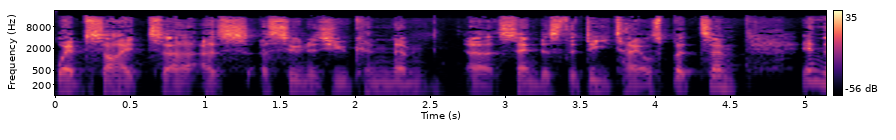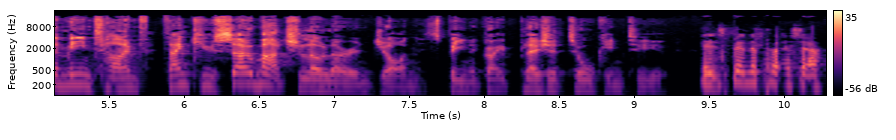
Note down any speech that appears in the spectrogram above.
website uh, as, as soon as you can um, uh, send us the details. But um, in the meantime, thank you so much, Lola and John. It's been a great pleasure talking to you. It's been a pleasure.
